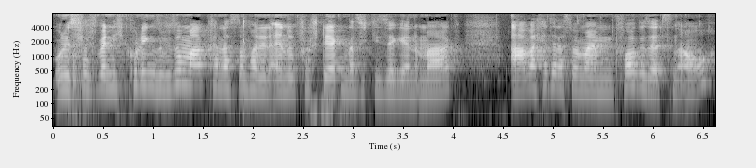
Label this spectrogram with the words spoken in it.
Und es, wenn ich Kollegen sowieso mag, kann das nochmal den Eindruck verstärken, dass ich die sehr gerne mag. Aber ich hatte das bei meinem Vorgesetzten auch,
